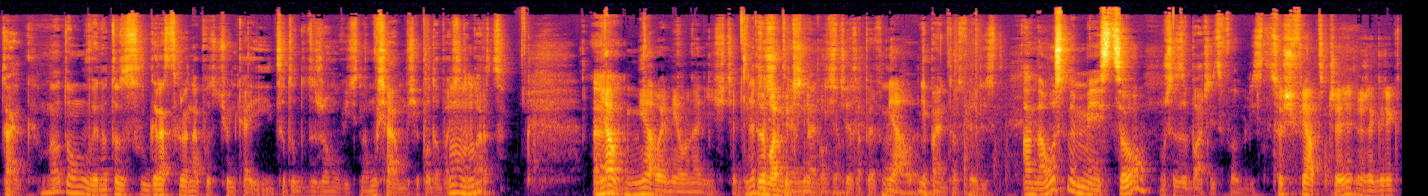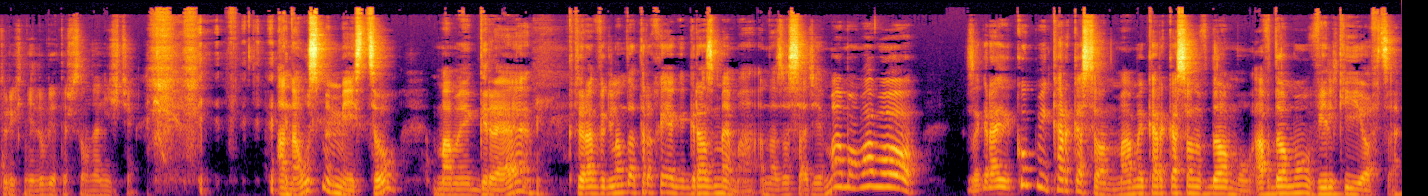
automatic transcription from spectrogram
tak, no to mówię, no to jest gra skrojona pod ciuńka i co tu dużo mówić. No musiała mu się podobać Mhm. to bardzo. Mia, miałem ją na liście, Ja dyplomatycznie miałem na liście zapewne. Miałem. Nie pamiętam swojej listy. A na ósmym miejscu Muszę zobaczyć swoją listę. Co świadczy, że gry, których nie lubię, też są na liście. A na ósmym miejscu mamy grę, która wygląda trochę jak gra z mema, a na zasadzie mamo, mamo, zagraj, kup mi Carcassonne. Mamy Carcassonne w domu, a w domu wilki i owce.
